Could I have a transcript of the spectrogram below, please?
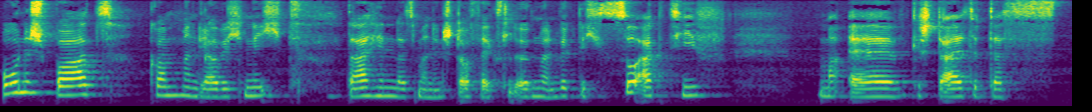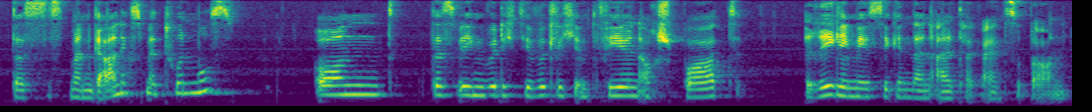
Ohne Sport kommt man, glaube ich, nicht dahin, dass man den Stoffwechsel irgendwann wirklich so aktiv äh, gestaltet, dass, dass man gar nichts mehr tun muss. Und deswegen würde ich dir wirklich empfehlen, auch Sport regelmäßig in deinen Alltag einzubauen.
